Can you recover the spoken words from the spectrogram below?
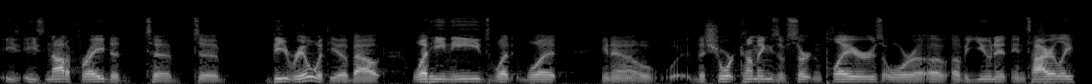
he's not afraid to to to be real with you about what he needs, what what you know the shortcomings of certain players or a, of a unit entirely.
